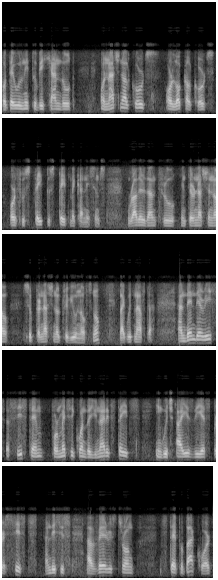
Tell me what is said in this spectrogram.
but they will need to be handled on national courts or local courts or through state-to-state mechanisms rather than through international supranational tribunals, no? like with NAFTA. And then there is a system for Mexico and the United States in which ISDS persists. And this is a very strong step backwards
